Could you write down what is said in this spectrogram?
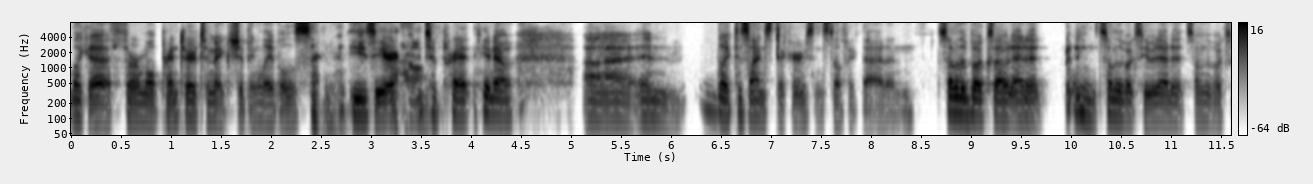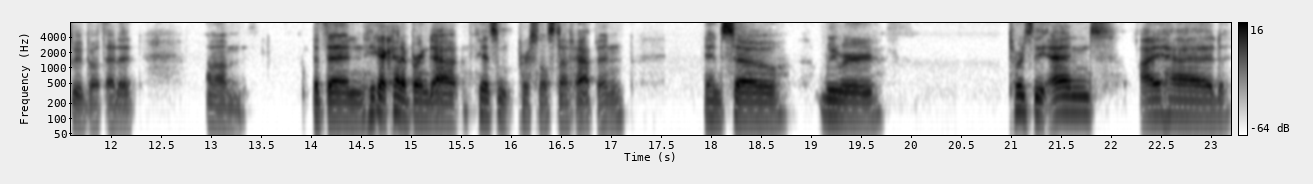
like a thermal printer to make shipping labels easier oh. to print, you know, uh, and like design stickers and stuff like that. And some of the books I would edit, some of the books he would edit, some of the books we would both edit. Um, but then he got kind of burned out. He had some personal stuff happen. And so we were towards the end, I had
